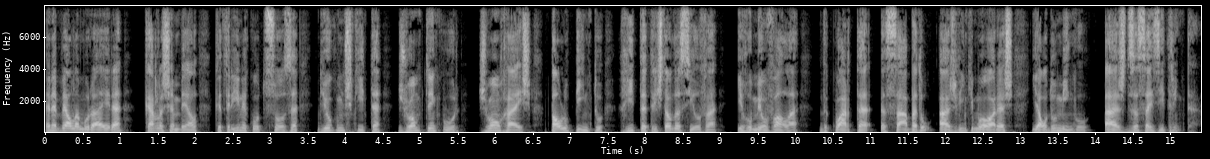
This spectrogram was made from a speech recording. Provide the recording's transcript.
Anabela Moreira, Carla Chambel, Catarina Couto Souza, Diogo Mesquita, João Betancourt, João Reis, Paulo Pinto, Rita Tristão da Silva e Romeu Vala, de quarta a sábado, às 21 horas e ao domingo, às 16h30.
